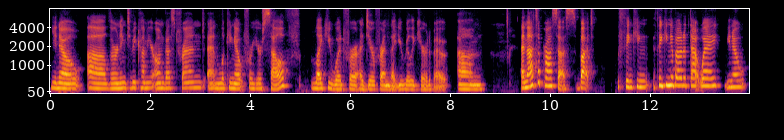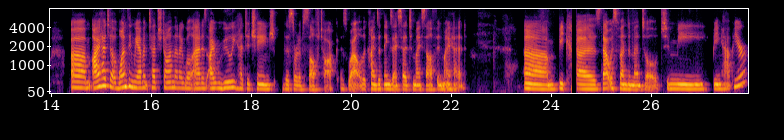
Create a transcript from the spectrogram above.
you know, uh, learning to become your own best friend and looking out for yourself like you would for a dear friend that you really cared about. Um, and that's a process, but thinking thinking about it that way, you know, um, I had to. One thing we haven't touched on that I will add is I really had to change the sort of self talk as well, the kinds of things I said to myself in my head, um, because that was fundamental to me being happier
